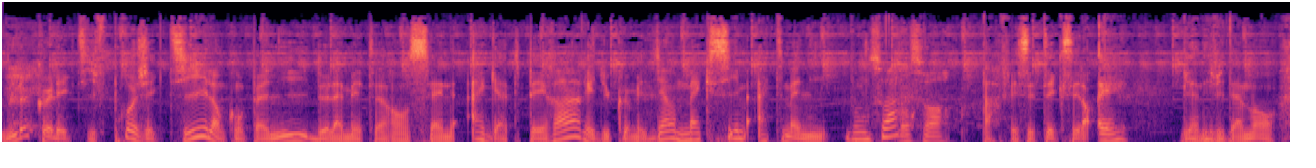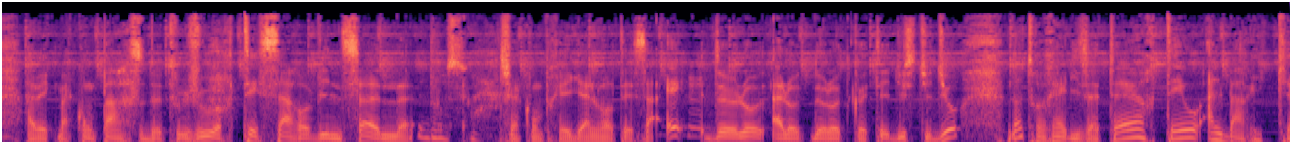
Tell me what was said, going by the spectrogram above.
le collectif Projectile, en compagnie de la metteur en scène Agathe Perrard et du comédien Maxime Atmani. Bonsoir. Bonsoir. Parfait, c'est excellent. Et bien évidemment, avec ma comparse de toujours, Tessa Robinson. Bonsoir. Tu as compris également Tessa. Et de l'autre, à l'autre, de l'autre côté du studio, notre réalisateur Théo Albaric.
